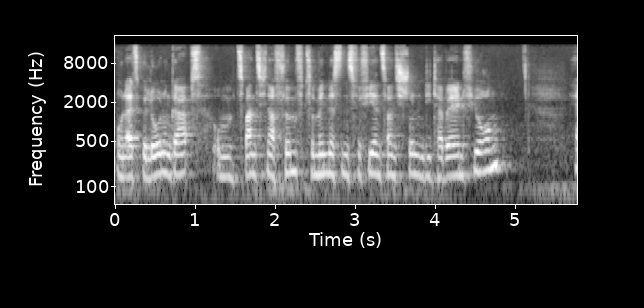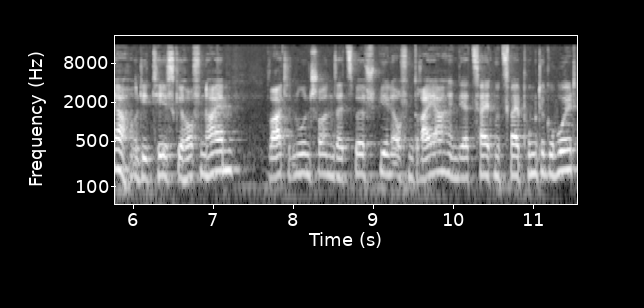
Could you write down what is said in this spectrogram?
Und als Belohnung gab es um 20 nach 5 zumindest für 24 Stunden die Tabellenführung. Ja, und die TSG Hoffenheim wartet nun schon seit zwölf Spielen auf den Dreier, in der Zeit nur zwei Punkte geholt.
